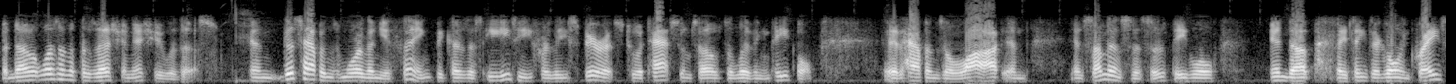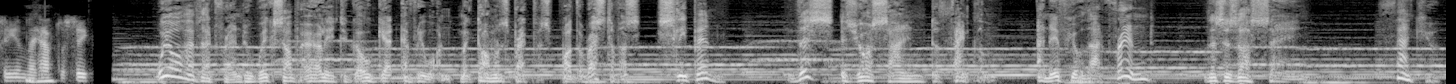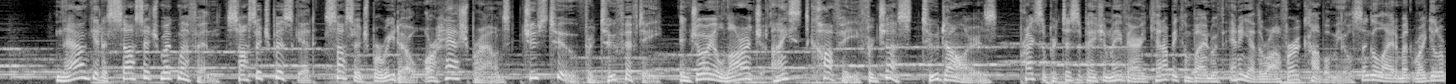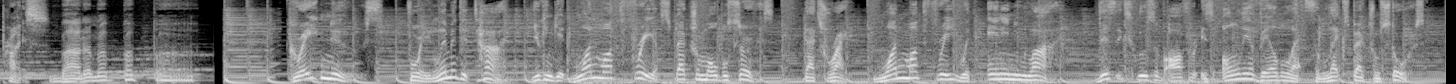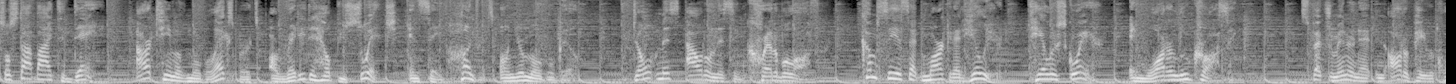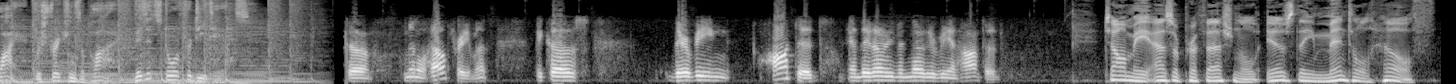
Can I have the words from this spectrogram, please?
But no, it wasn't a possession issue with this. And this happens more than you think because it's easy for these spirits to attach themselves to living people. It happens a lot, and in some instances, people end up, they think they're going crazy and they have to seek. We all have that friend who wakes up early to go get everyone McDonald's breakfast, but the rest of us sleep in. This is your sign to thank them. And if you're that friend, this is us saying thank you. Now get a sausage McMuffin, sausage biscuit, sausage burrito, or hash browns. Choose two for $2.50. Enjoy a large iced coffee for just $2. Price and participation may vary, cannot be combined with any other offer or combo meal, single item at regular price. Ba-da-ba-ba-ba. Great news! For a limited time, you can get one month free of Spectrum Mobile service. That's right, one month free with any new line. This exclusive offer is only available at select Spectrum stores, so stop by today our team of mobile experts are ready to help you switch and save hundreds on your mobile bill. Don't miss out on this incredible offer. Come see us at Market at Hilliard, Taylor Square, and Waterloo Crossing. Spectrum Internet and autopay required. Restrictions apply. Visit store for details. The mental health treatment because they're being haunted and they don't even know they're being haunted. Tell me, as a professional, is the mental health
